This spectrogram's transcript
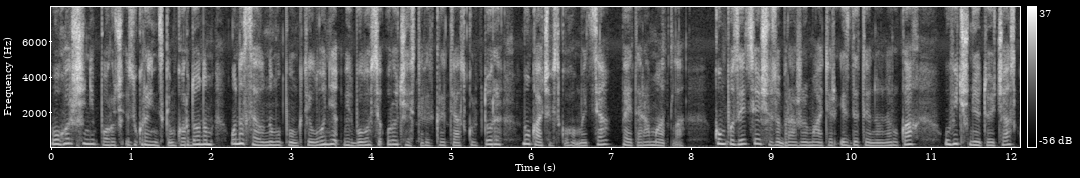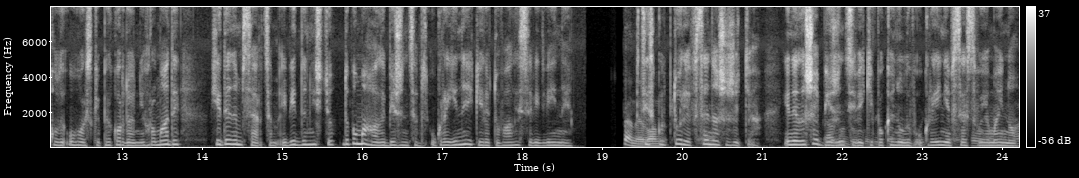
В Угорщині поруч з українським кордоном у населеному пункті Лоня відбулося урочисте відкриття скульптури мукачівського митця Петера Матла. Композиція, що зображує матір із дитиною на руках, увічнює той час, коли угорські прикордонні громади єдиним серцем і відданістю допомагали біженцям з України, які рятувалися від війни. В цій скульптурі все наше життя, і не лише біженців, які покинули в Україні все своє майно,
